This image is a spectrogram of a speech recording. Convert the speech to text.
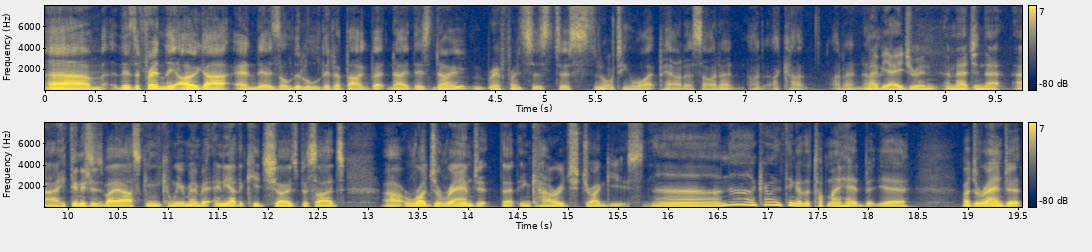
um, there's a friendly ogre and there's a little litter bug, but no, there's no references to snorting white powder, so I don't, I, I can't, I don't know. Maybe Adrian imagined that. Uh, he finishes by asking, "Can we remember any other kids shows besides uh, Roger Ramjet that encouraged drug use?" Uh, no, I can't really think of the top of my head, but yeah, Roger Ramjet.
